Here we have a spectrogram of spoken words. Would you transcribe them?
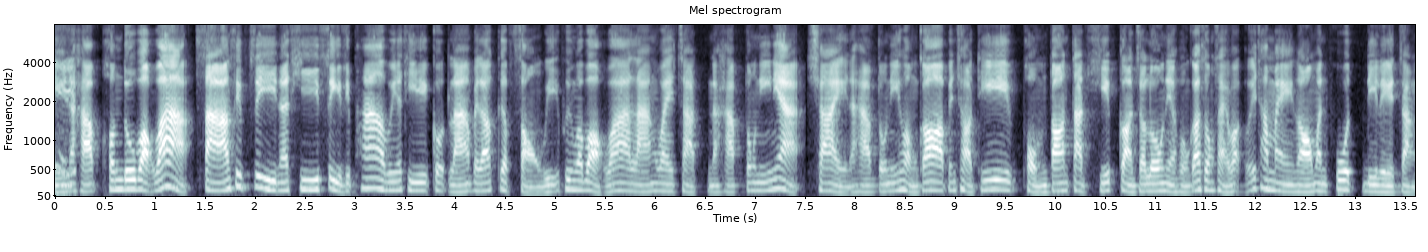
นี้นะครับ คนดูบอกว่า 34 นาที 45 วินาทีกดล้างไปแล้วเกือบ 2 วิเพิ่งมาบอกว่าล้างไวจัดนะครับ ตรงนี้เนี่ยใช่นะครับ ตรงนี้ผมก็เป็นช็อตที่ผมตอนตัดคลิปก่อนจะลงเนี่ยผมก็สงสัยว่าเอ้ยทำไมน้องมันพูดดีเลย์จัง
